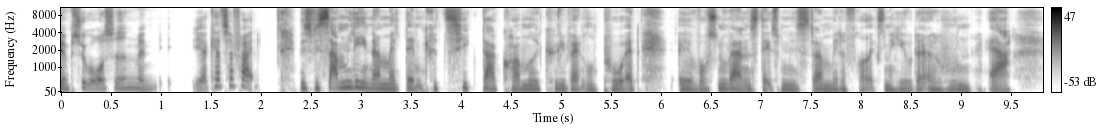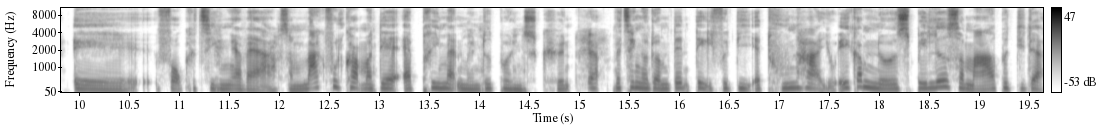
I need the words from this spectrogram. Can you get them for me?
5-7 år siden, men jeg kan tage fejl. Hvis vi sammenligner med den kritik, der er kommet i kølvandet på, at øh, vores nuværende statsminister, Mette Frederiksen, hævder, at hun er øh, for kritikken at være som magtfuldkommer, det er primært myndet på hendes køn. Ja. Hvad tænker du om den del? Fordi at hun har jo ikke om noget spillet så meget på de der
